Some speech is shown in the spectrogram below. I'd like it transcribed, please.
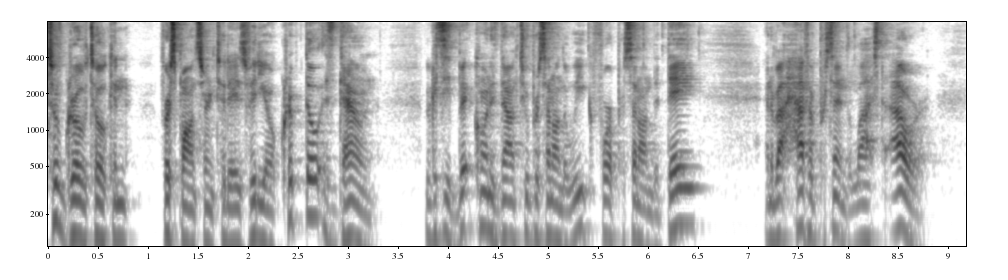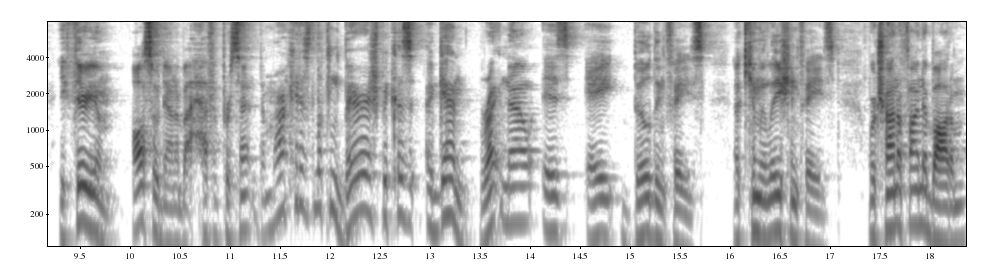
to Grove Token for sponsoring today's video. Crypto is down. We can see Bitcoin is down 2% on the week, 4% on the day, and about half a percent in the last hour. Ethereum also down about half a percent. The market is looking bearish because, again, right now is a building phase, accumulation phase. We're trying to find a bottom.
